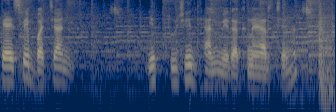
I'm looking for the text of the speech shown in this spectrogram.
कैसे बचानी, ये तुझे ध्यान में रखना है, अर्चना।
